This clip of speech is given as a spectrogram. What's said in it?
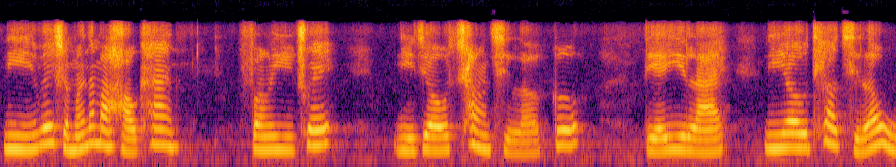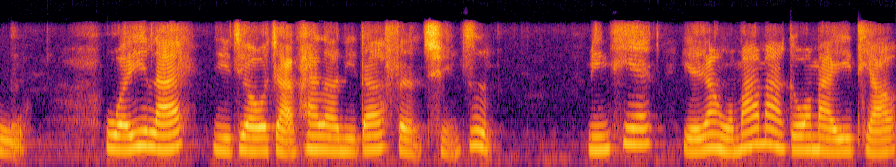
你为什么那么好看？风一吹，你就唱起了歌；蝶一来，你又跳起了舞。我一来，你就展开了你的粉裙子。明天也让我妈妈给我买一条。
